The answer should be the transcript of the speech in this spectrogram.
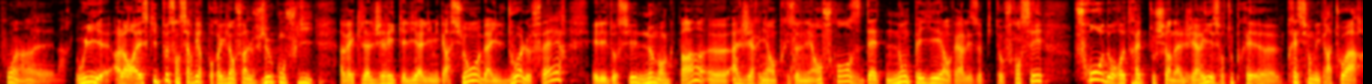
point, hein, euh, Marc? Oui, alors est-ce qu'il peut s'en servir pour régler enfin le vieux conflit avec l'Algérie qui est lié à l'immigration? Eh Il doit le faire et les dossiers ne manquent pas. Euh, Algériens emprisonnés en France, dettes non payées envers les hôpitaux français, fraude aux retraites touchées en Algérie et surtout euh, pression migratoire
